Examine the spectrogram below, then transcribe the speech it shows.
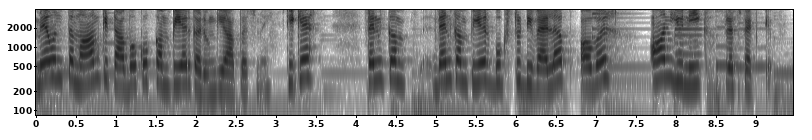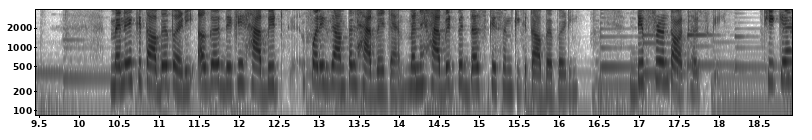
میں ان تمام کتابوں کو کمپیئر کروں گی آپس میں۔ ٹھیک ہے؟ Then come then compare books to develop our own unique perspective میں نے کتابیں پڑھی اگر دیکھیں ہیبٹ فار ایگزامپل ہیبٹ ہے میں نے ہیبٹ پہ دس قسم کی کتابیں پڑھی ڈفرینٹ آتھرس کی ٹھیک ہے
